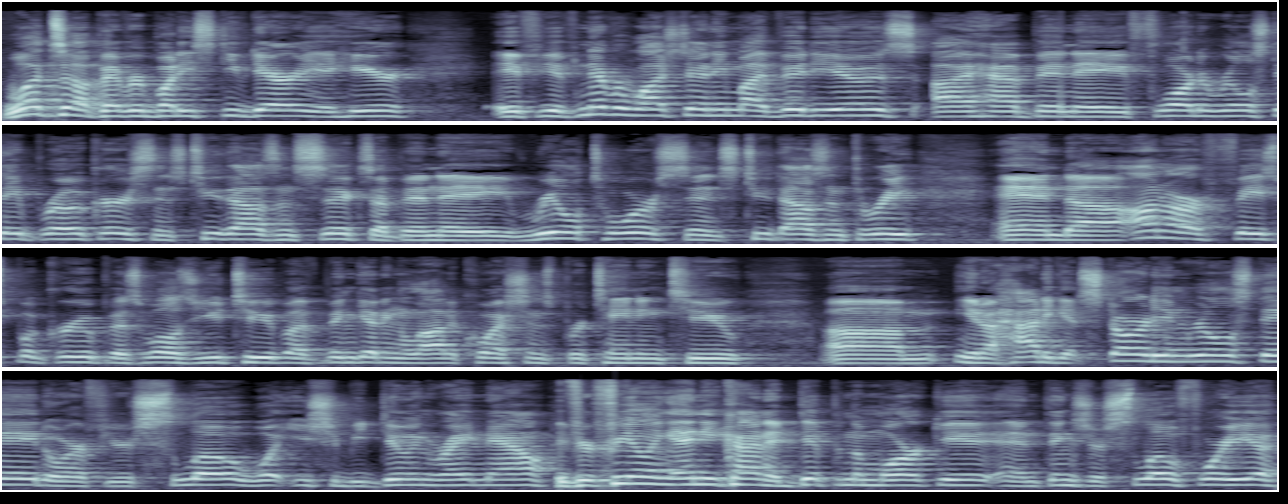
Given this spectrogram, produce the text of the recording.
What's up everybody, Steve Daria here. If you've never watched any of my videos, I have been a Florida real estate broker since 2006. I've been a realtor since 2003. And uh, on our Facebook group as well as YouTube, I've been getting a lot of questions pertaining to um, you know, how to get started in real estate or if you're slow, what you should be doing right now. If you're feeling any kind of dip in the market and things are slow for you,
